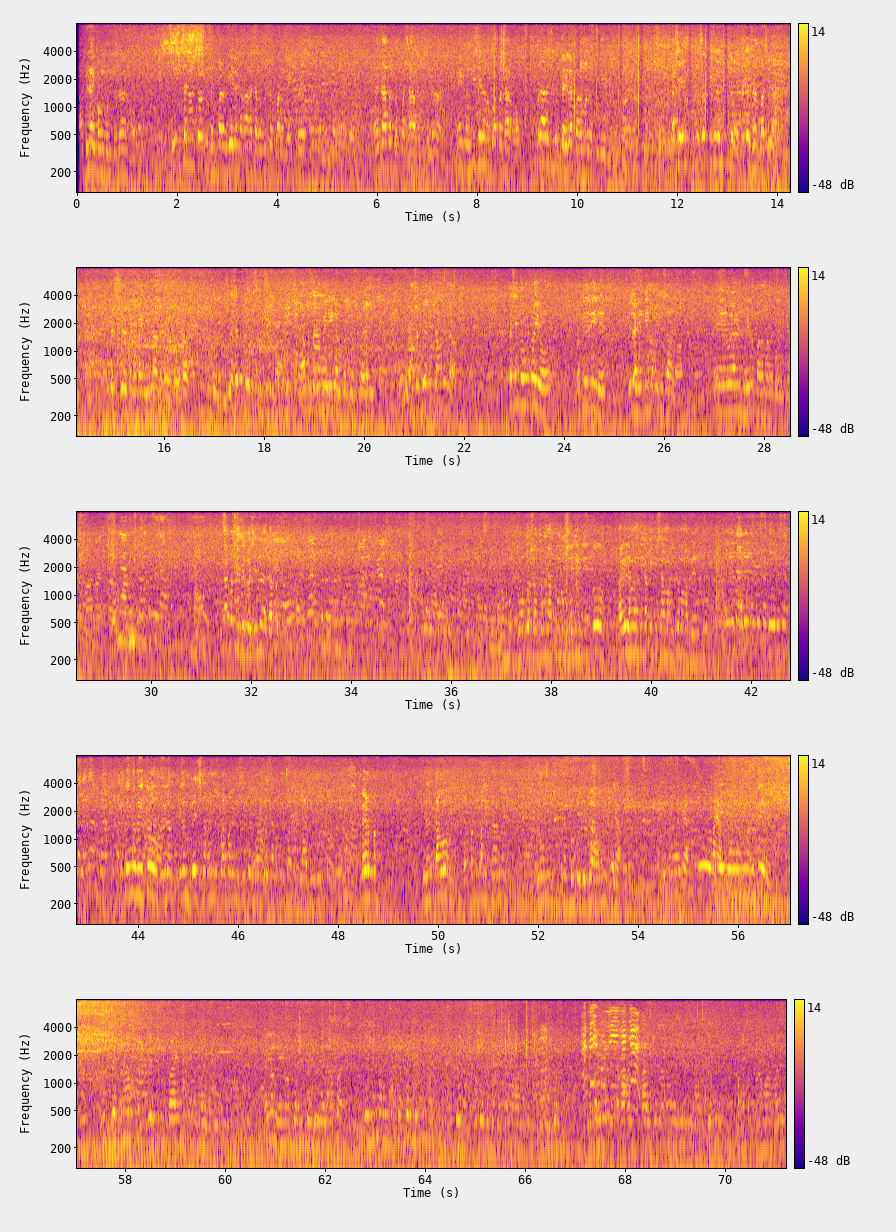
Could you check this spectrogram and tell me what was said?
Kabila, ibang mundo na. Yung isa lang ito, isang barangay lang nakakasakop ito, barangay press. Kaya dapat magpasakop sila. Ngayon, kung hindi sila magpapasakop, wala rin silang dahilan para manatili. Kasi nasabi sila mundo, taga saan ba sila? Hindi kasi sila taga Maynila, taga Totas. Hindi sila sa Totas ng Pila. Tapos taga Maynila, taga tayo rito. Yun lang, sabihan ko sa kanila. Kasi kung kayo, maglilinis, sila hindi makikisama, eh wala nang dahilan para manatili sila. Nga din po ang kasalanan. Ano, Dapat nandiyan ba sila? Dapat Kumbaga sobrang natulong sa inyo dito. Kayo lang hindi nakikisama rito mga bengko. eh, lalo na doon sa dulo sir talaga, hirap po talaga. Kita nyo rito, ilang, ilang beses na kami nagpapalinis dito, ilang beses na kami nagpapaglasing dito. Pero pag ilang taon, pagbalik namin, yung pinagbubudiga kami, wala. Yung yung na yung yung. Ngayon, may mga permit yung nilalapas. Kaya yung marunok ng permit nito, pag nagbubudig sa mga matinagbudig. Yung malinis sa kakayos dyan lang ang hinihingi dyan eh. Makipagtulungan kayo.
